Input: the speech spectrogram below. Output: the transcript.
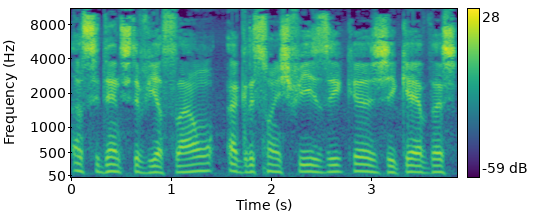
acidentes de aviação, agressões físicas e quedas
